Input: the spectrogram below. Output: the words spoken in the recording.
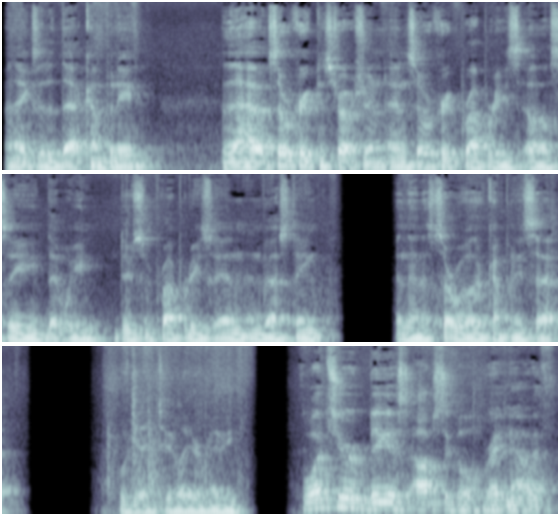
and exited that company. And then I have Silver Creek Construction and Silver Creek Properties LLC that we do some properties in investing, and then several other companies that we'll get into later, maybe. What's your biggest obstacle right now with,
